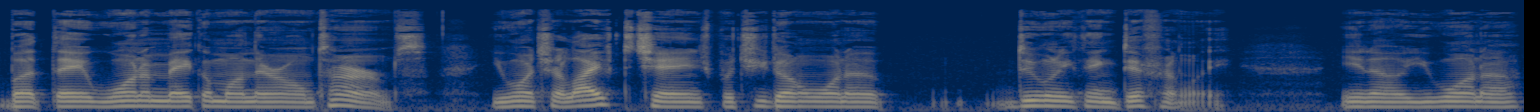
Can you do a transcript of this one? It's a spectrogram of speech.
but they want to make them on their own terms. You want your life to change, but you don't want to do anything differently. You know, you want to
